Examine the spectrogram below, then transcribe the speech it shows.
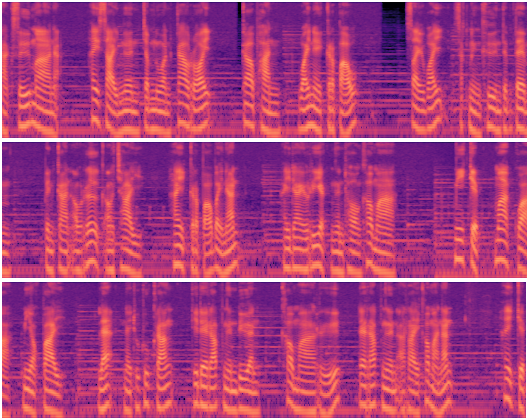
หากซื้อมาน่ะให้ใส่เงินจำนวน 900 9,000 ไว้ในกระเป๋า ใส่ไว้สักหนึ่งคืนเต็มๆ เป็นการเอาเลิกเอาชัย ให้กระเป๋าใบนั้น ให้ได้เรียกเงินทองเข้ามา มีเก็บมากกว่ามีออกไป และในทุกๆครั้งที่ได้รับเงินเดือนเข้ามาหรือได้รับเงินอะไรเข้ามานั้น ให้เก็บ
